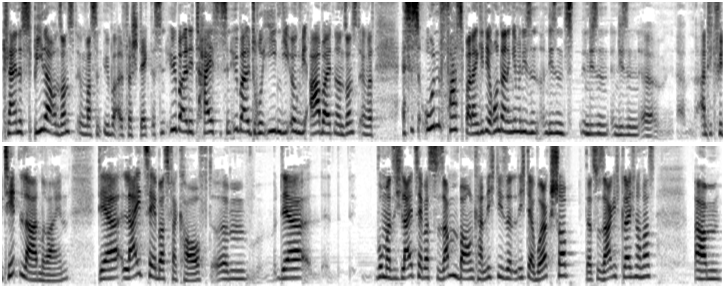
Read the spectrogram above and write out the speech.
kleine Speeder und sonst irgendwas sind überall versteckt. Es sind überall Details, es sind überall Druiden, die irgendwie arbeiten und sonst irgendwas. Es ist unfassbar. Dann geht ihr runter, dann gehen wir in diesen, in diesen, in diesen, in diesen äh, Antiquitätenladen rein, der Lightsabers verkauft, ähm, der wo man sich Lightsabers zusammenbauen kann, nicht diese, nicht der Workshop. Dazu sage ich gleich noch was. Ähm,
